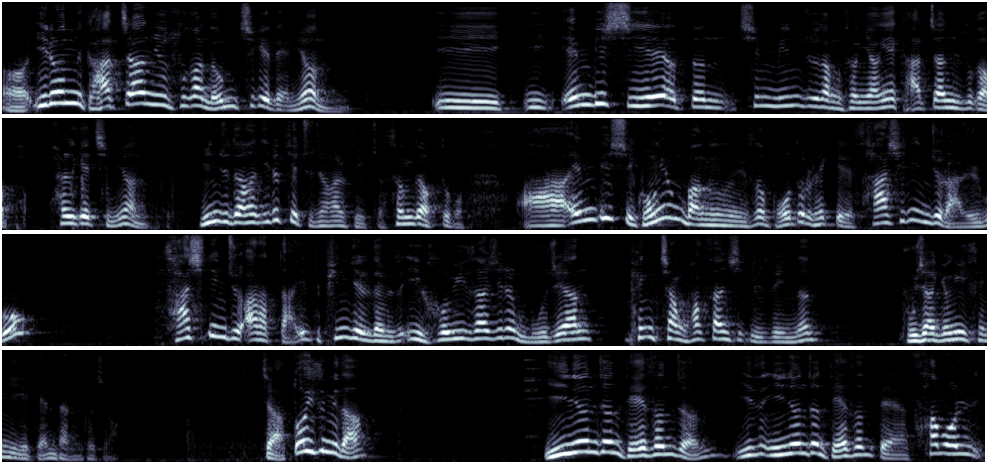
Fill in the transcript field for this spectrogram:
어, 이런 가짜 뉴스가 넘치게 되면 이, 이 MBC의 어떤 친민주당 성향의 가짜 뉴스가 활개치면 민주당은 이렇게 주장할 수 있죠. 선거 앞두고 아 MBC 공영방송에서 보도를 했길래 사실인 줄 알고 사실인 줄 알았다 이렇게 핑계를 대면서 이 허위 사실을 무제한 팽창 확산시킬 수 있는 부작용이 생기게 된다는 거죠. 자 또 있습니다. 2년 전 대선 전 2년 전 대선 때 3월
